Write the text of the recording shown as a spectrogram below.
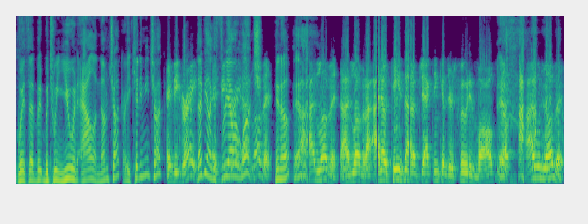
with uh, b- between you and Al and Numchuck? Are you kidding me, Chuck? It'd be great. That'd be like a It'd three hour lunch. I love it. You know? Yeah. I'd love it. I'd love it. I, I know T's not objecting because there's food involved. So I would love it.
